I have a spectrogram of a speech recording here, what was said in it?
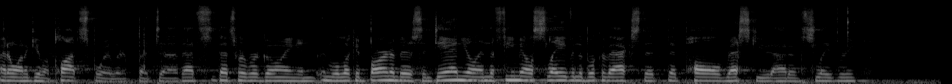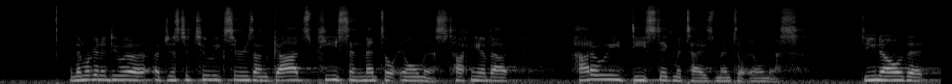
I don't want to give a plot spoiler, but uh, that's, that's where we're going. And, and we'll look at Barnabas and Daniel and the female slave in the book of Acts that, that Paul rescued out of slavery. And then we're going to do a, a just a two week series on God's peace and mental illness, talking about how do we destigmatize mental illness. Do you know that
